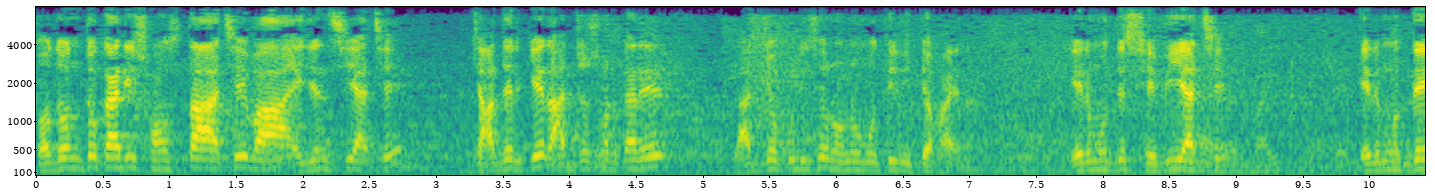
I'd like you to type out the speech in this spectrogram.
তদন্তকারী সংস্থা আছে বা এজেন্সি আছে, যাদেরকে রাজ্য সরকারের, রাজ্য পুলিশের অনুমতি নিতে হয় না। এর মধ্যে সেবি আছে, এর মধ্যে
